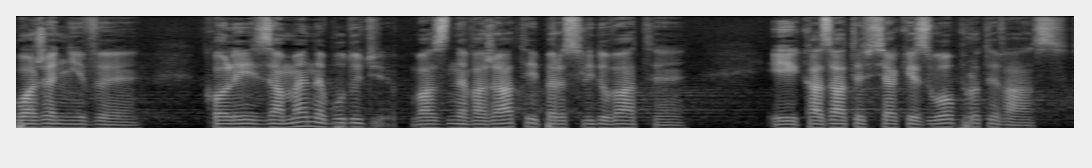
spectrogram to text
Блаженні ви, коли за мене будуть вас зневажати і переслідувати, і казати всяке зло проти вас.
